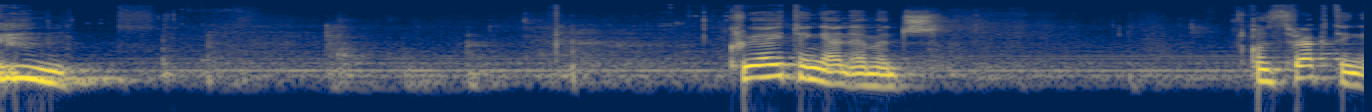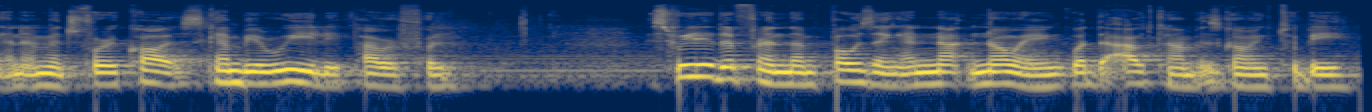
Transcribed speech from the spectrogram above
Creating an image, constructing an image for a cause can be really powerful. It's really different than posing and not knowing what the outcome is going to be.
